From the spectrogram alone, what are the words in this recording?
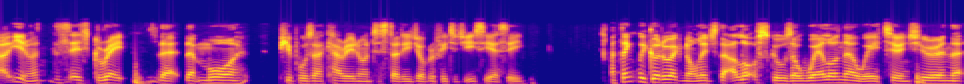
uh, you know it's, it's great that that more pupils are carrying on to study geography to GCSE. I think we've got to acknowledge that a lot of schools are well on their way to ensuring that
